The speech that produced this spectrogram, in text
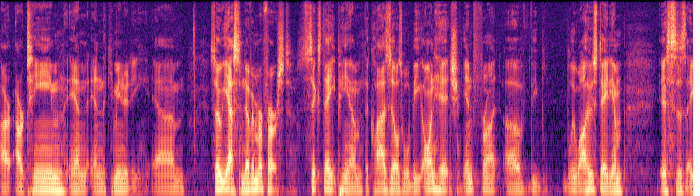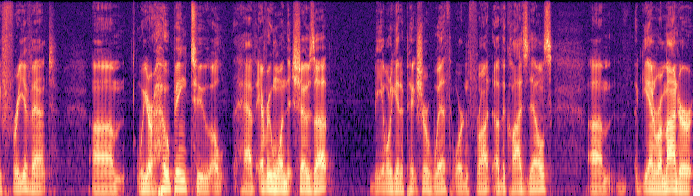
our, our team, and, and the community. Um, so, yes, November 1st, 6 to 8 p.m., the Clydesdales will be on hitch in front of the Blue Wahoo Stadium. This is a free event. Um, we are hoping to uh, have everyone that shows up be able to get a picture with or in front of the Clydesdales. Um, again, reminder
